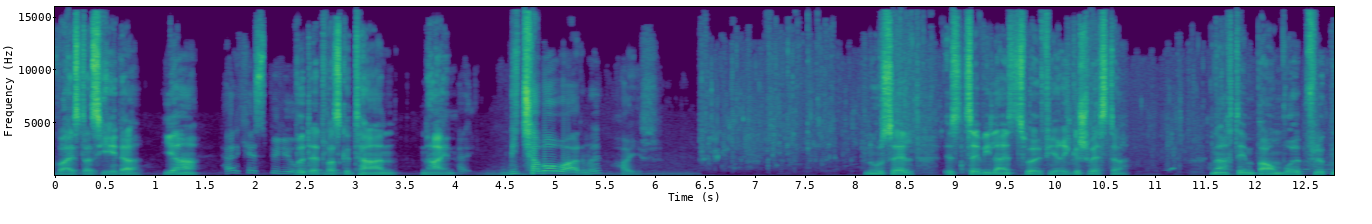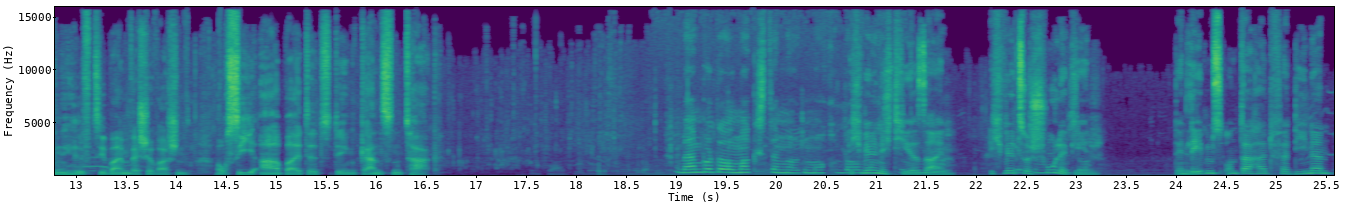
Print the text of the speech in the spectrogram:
Weiß das jeder? Ja. Wird etwas getan? Nein. Nursel ist Sevilays zwölfjährige Schwester. Nach dem Baumwollpflücken hilft sie beim Wäschewaschen. Auch sie arbeitet den ganzen Tag. Ich will nicht hier sein. Ich will zur Schule gehen. Den Lebensunterhalt verdienen,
